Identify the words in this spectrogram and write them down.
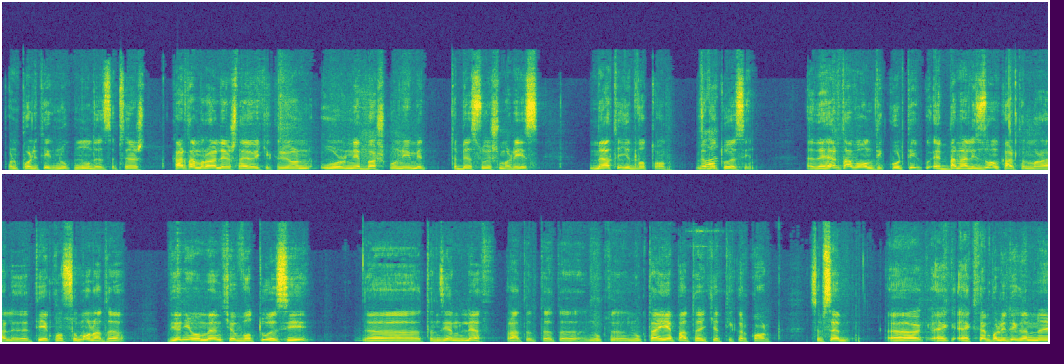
Por në politikë nuk mundet, sepse është, karta morale është ajo që krijon urën e bashkëpunimit të besueshmërisë me atë që të voton, me po. votuesin. Dhe herët a vonë, ti, kur ti e banalizon kartën morale dhe ti e konsumon atë, vjen një moment që votuesi të nxjerr në ledh, pra të, të, të nuk të, nuk ta jep atë që ti kërkon, sepse e, e kthen politikën në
